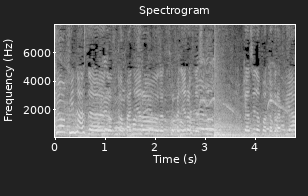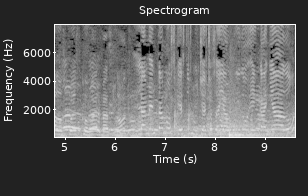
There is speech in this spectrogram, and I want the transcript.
¿Qué opinas de los compañeros, de tus compañeros de estudio? Que han sido fotografiados pues con armas, ¿no? Lamentamos que estos muchachos hayan sido engañados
